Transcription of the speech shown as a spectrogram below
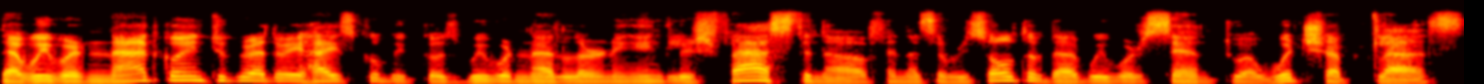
that we were not going to graduate high school because we were not learning English fast enough. And as a result of that, we were sent to a woodshop class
